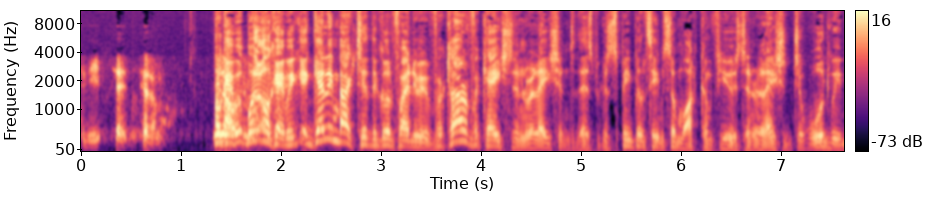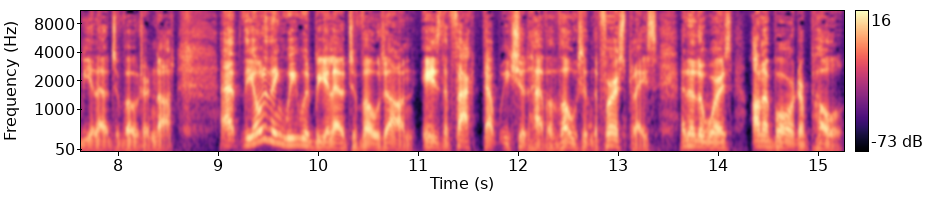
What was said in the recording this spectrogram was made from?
to, the, to, to them. You Okay, know, but- okay. Getting back to the Good Friday Agreement for clarification in relation to this, because people seem somewhat confused in relation to would we be allowed to vote or not. Uh, the only thing we would be allowed to vote on is the fact that we should have a vote in the first place. In other words, on a border poll.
